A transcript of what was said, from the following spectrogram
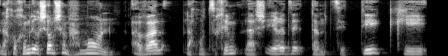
אנחנו יכולים לרשום שם המון, אבל אנחנו צריכים להשאיר את זה תמציתי, כי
